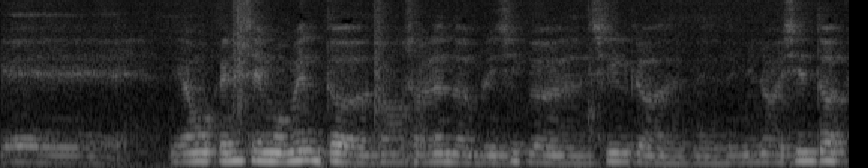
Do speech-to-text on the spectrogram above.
eh, digamos que en ese momento estamos hablando del principio del siglo de, 1900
